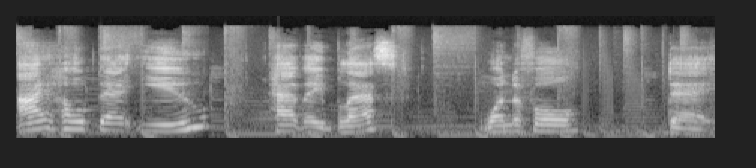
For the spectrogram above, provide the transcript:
I hope that you have a blessed, wonderful day.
